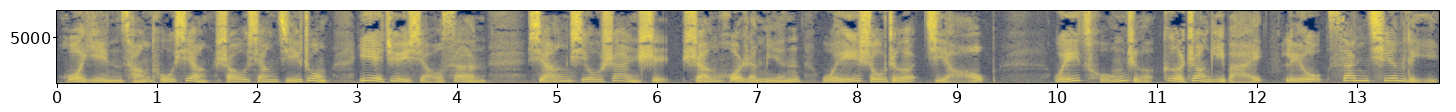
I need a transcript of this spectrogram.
或隐藏图像，烧香极重，业聚小散，详修善事，神惑人民，为首者缴，为从者各杖一百，留三千里。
